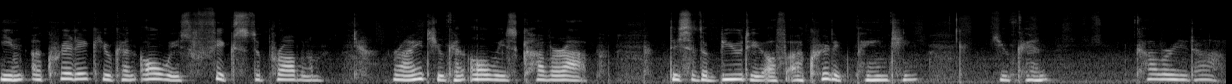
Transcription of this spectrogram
in acrylic, you can always fix the problem, right? You can always cover up. This is the beauty of acrylic painting. You can cover it up.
